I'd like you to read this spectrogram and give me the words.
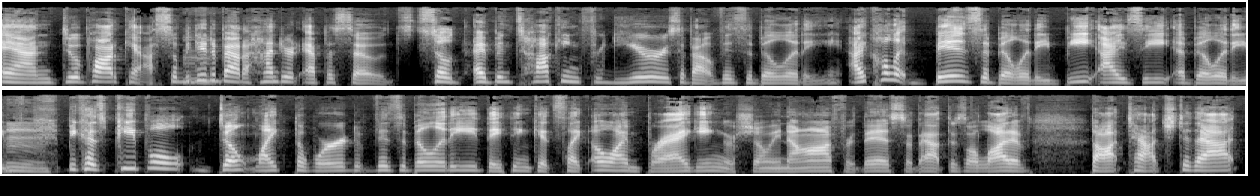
and do a podcast. So we did hmm. about 100 episodes. So I've been talking for years about visibility. I call it bizability, B I Z ability, hmm. because people don't like the word visibility. They think it's like, oh, I'm bragging or showing off or this or that. There's a lot of thought attached to that.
